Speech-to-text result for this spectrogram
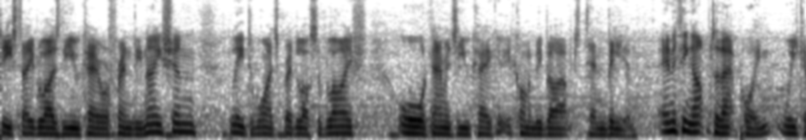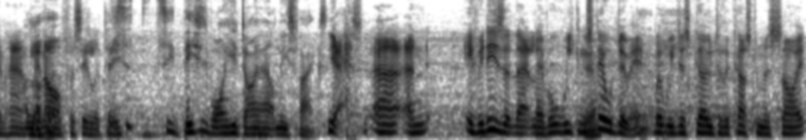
destabilise the UK or a friendly nation, lead to widespread loss of life, or damage the UK economy by up to 10 billion. Anything up to that point, we can handle in it. our facility. This is, see, this is why you die out on these facts. Yes, uh, and if it is at that level, we can Yeah. still do it, but we just go to the customer's site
